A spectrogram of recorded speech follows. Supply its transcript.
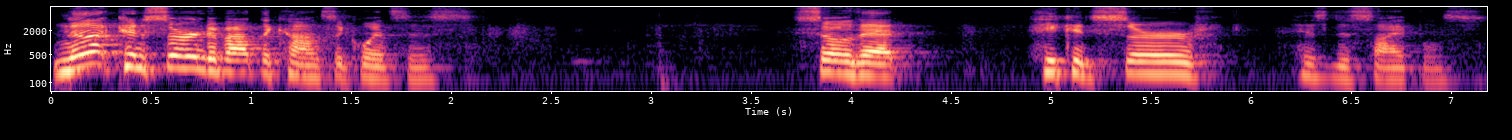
not concerned about the consequences, so that he could serve his disciples.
